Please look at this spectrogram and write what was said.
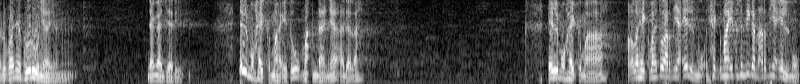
Rupanya gurunya yang yang ngajari. Ilmu hikmah itu maknanya adalah ilmu hikmah. Kalau hikmah itu artinya ilmu. Hikmah itu sendiri kan artinya ilmu.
